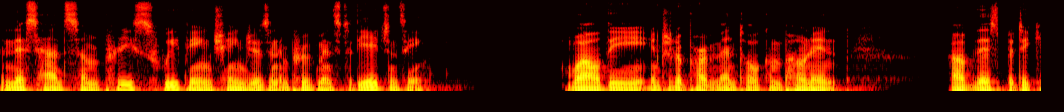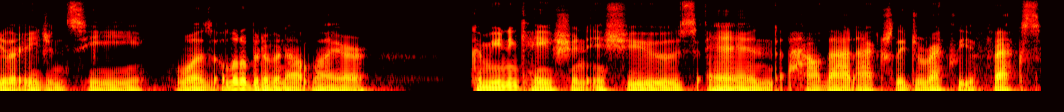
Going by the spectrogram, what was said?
And this had some pretty sweeping changes and improvements to the agency. While the interdepartmental component of this particular agency was a little bit of an outlier, communication issues and how that actually directly affects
